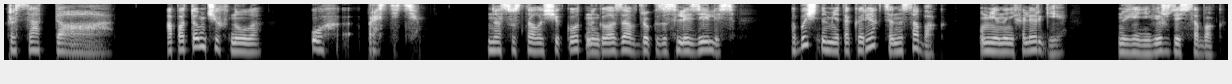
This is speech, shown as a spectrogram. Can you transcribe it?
красота!» А потом чихнула. «Ох, простите». Носу стало щекотно, глаза вдруг заслезились. Обычно у меня такая реакция на собак. У меня на них аллергия. Но я не вижу здесь собак.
